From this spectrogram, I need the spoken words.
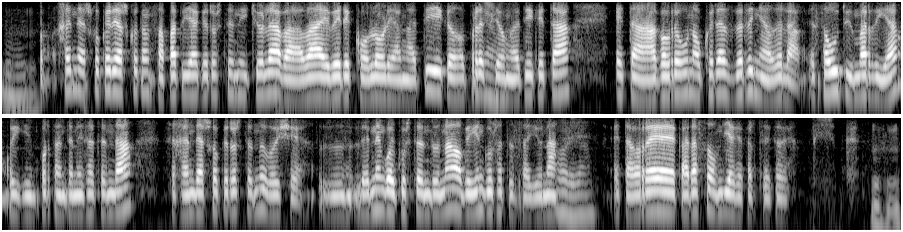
Mm Jende asko kere askotan zapatiak erosten dituela, ba, ba, ebere kolorean gatik, edo presioan gatik, eta eta gaur egun aukera ezberdina dela. Ez autu inbardia, hori importanten izaten da, ze jende asko erosten du, boixe, lehenengo ikusten duna, o gehien gustatzen zaiona. Eta horrek arazo handiak ekartzeko. Mm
